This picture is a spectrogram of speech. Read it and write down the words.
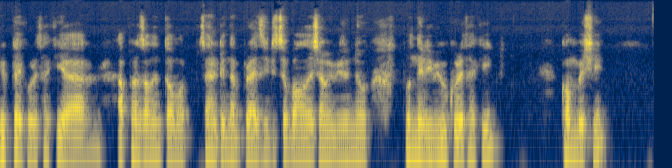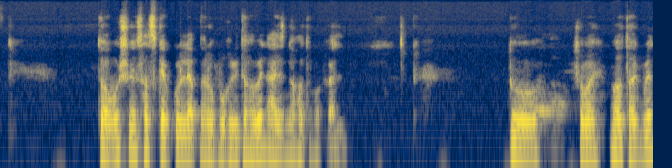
রিপ্লাই করে থাকি। আর আপনারা জানেন তো আমার চ্যানেলটির নাম প্রাইস ইডিস বাংলাদেশ আমি বিভিন্ন পণ্যের রিভিউ করে থাকি কম বেশি তো অবশ্যই সাবস্ক্রাইব করলে আপনারা উপকৃত হবেন। আজ না হতবা তো সবাই ভালো থাকবেন,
